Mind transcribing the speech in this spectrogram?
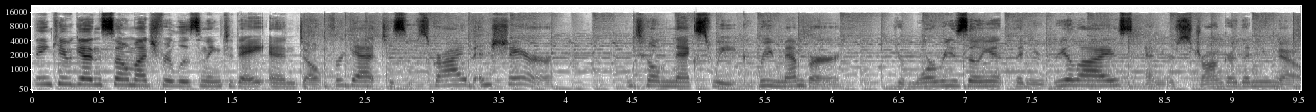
Thank you again so much for listening today, and don't forget to subscribe and share. Until next week, remember, you're more resilient than you realize, and you're stronger than you know.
